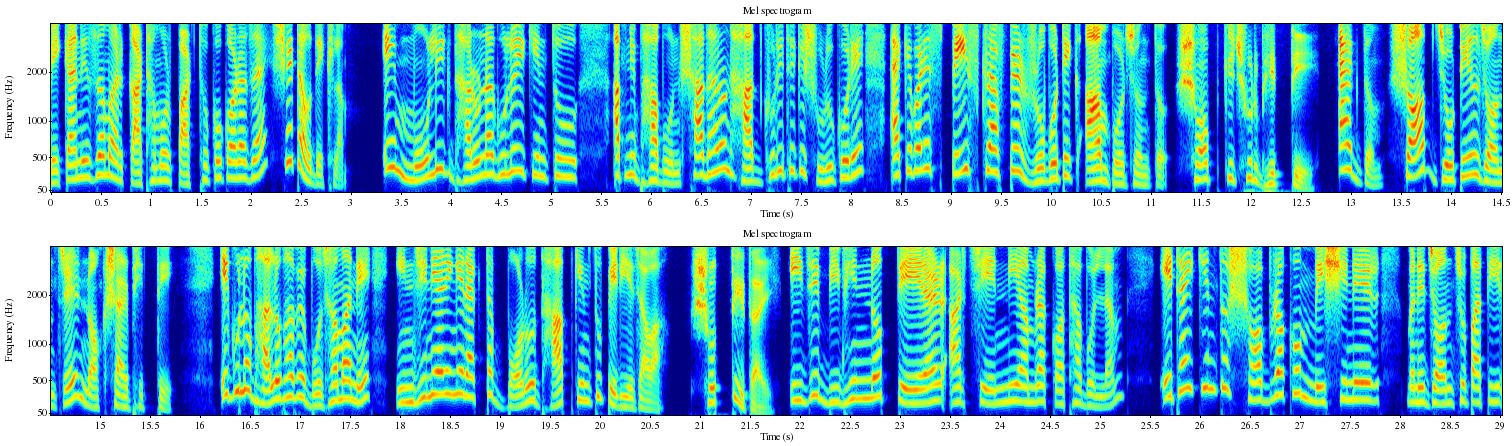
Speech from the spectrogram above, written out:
মেকানিজম আর কাঠামোর পার্থক্য করা যায় সেটাও দেখলাম। এই মৌলিক ধারণাগুলোই কিন্তু আপনি ভাবুন সাধারণ হাতঘড়ি থেকে শুরু করে একেবারে স্পেসক্রাফটের রোবোটিক আর্ম পর্যন্ত। সব কিছুর ভিত্তি। একদম সব জটিল যন্ত্রের নকশার ভিত্তি। এগুলো ভালোভাবে বোঝা মানে ইঞ্জিনিয়ারিংয়ের একটা বড় ধাপ কিন্তু পেরিয়ে যাওয়া। সত্যি তাই। এই যে বিভিন্ন তেয়ার আর চেন নিয়ে আমরা কথা বললাম এটাই কিন্তু সব রকম মেশিনের মানে যন্ত্রপাতির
